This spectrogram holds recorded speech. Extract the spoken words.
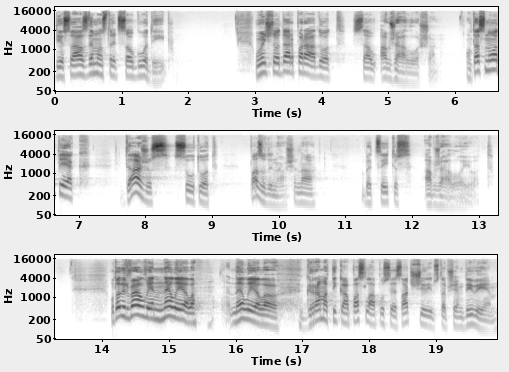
Dievs vēlas demonstrēt savu godību. Un viņš to dara parādot savu apžēlošanu. Un tas notiek dažus sūtot pazudināšanā, bet citus apžēlojot. Un tad ir vēl viena neliela, neliela gramatikā paslēpusies atšķirība starp šiem diviem.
